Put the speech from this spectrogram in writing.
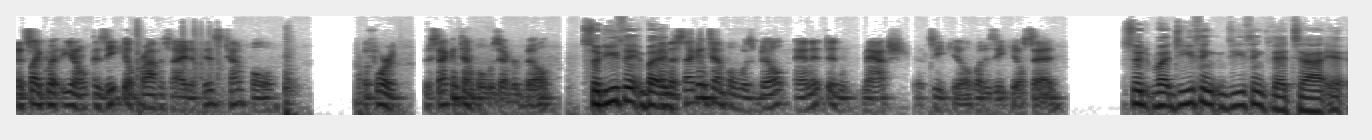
it's like what you know Ezekiel prophesied of his temple before the second temple was ever built, So do you think? But and the second temple was built, and it didn't match Ezekiel what Ezekiel said. So, but do you think? Do you think that? Uh, it-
